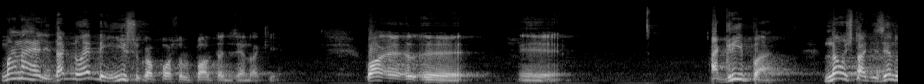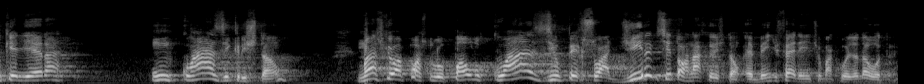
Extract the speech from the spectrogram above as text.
Mas na realidade não é bem isso que o apóstolo Paulo está dizendo aqui. É, é, é, a gripa não está dizendo que ele era um quase cristão, mas que o apóstolo Paulo quase o persuadira de se tornar cristão. É bem diferente uma coisa da outra.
